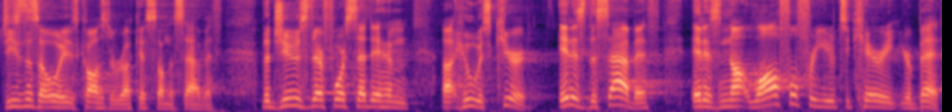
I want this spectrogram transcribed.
Jesus always caused a ruckus on the Sabbath. The Jews therefore said to him, uh, who was cured, It is the Sabbath. It is not lawful for you to carry your bed.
